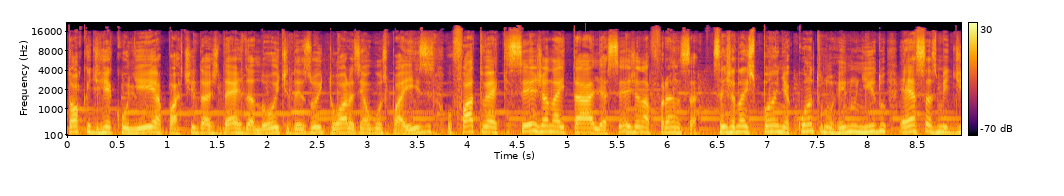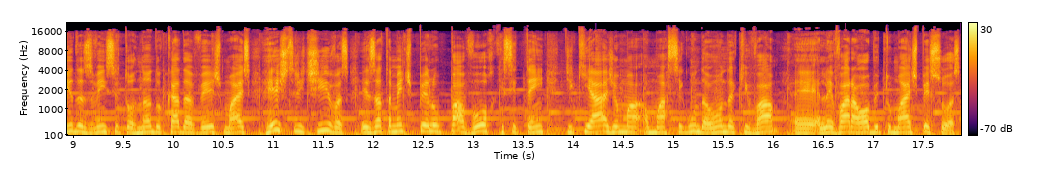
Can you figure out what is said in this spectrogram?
toque de recolher a partir das 10 da noite, 18 horas em alguns países. O fato é que, seja na Itália, seja na França, seja na Espanha, quanto no Reino Unido, essas medidas vêm se tornando cada vez mais restritivas, exatamente pelo pavor que se tem de que haja uma, uma segunda onda que vá é, levar a óbito mais pessoas.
